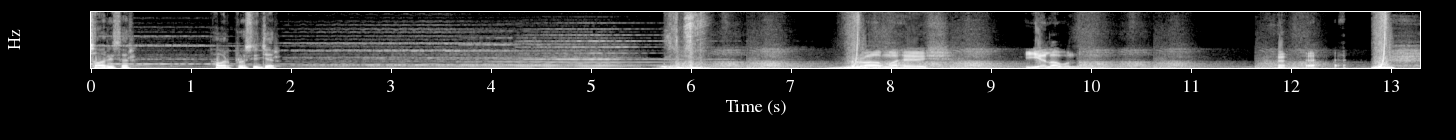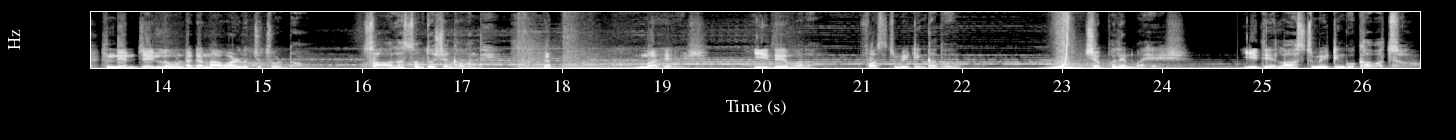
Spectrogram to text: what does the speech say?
Sorry sir our procedure. రా మహేష్ ఎలా ఉన్నా నేను జైల్లో ఉండగా నా వాళ్ళు వచ్చి చూడడం. చాలా సంతోషంగా ఉంది. మహేష్ ఇదే మన ఫస్ట్ మీటింగ్ కదూ? చెప్పలేం మహేష్ ఇదే లాస్ట్ మీటింగు కావచ్చు.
